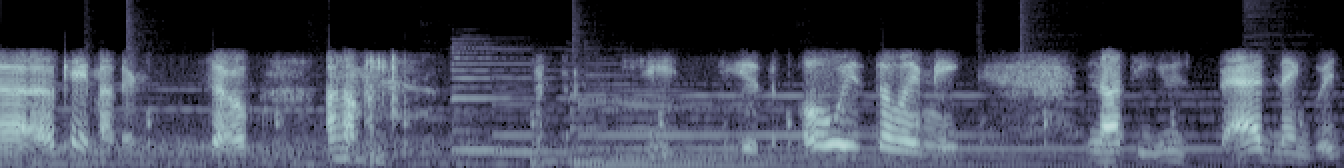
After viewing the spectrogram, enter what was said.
Uh, okay, mother. So, um, she, she is always telling me not to use bad language.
